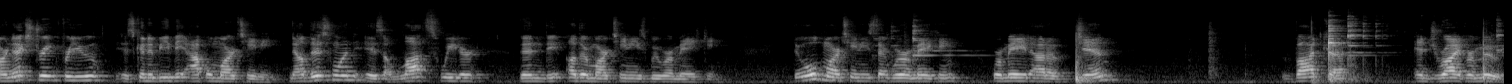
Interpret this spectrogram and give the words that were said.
our next drink for you is going to be the apple martini. Now this one is a lot sweeter than the other martinis we were making. The old martinis that we were making were made out of gin, vodka, and dry vermouth.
